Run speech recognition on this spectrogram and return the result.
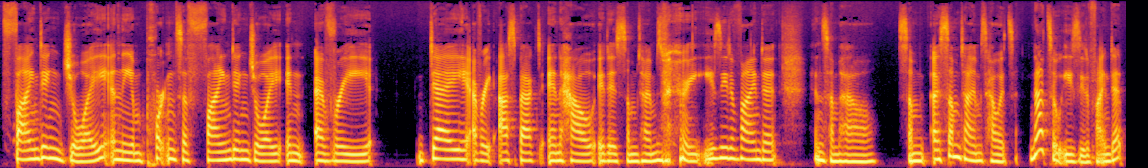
finding joy and the importance of finding joy in every day, every aspect, and how it is sometimes very easy to find it and somehow some uh, sometimes how it's not so easy to find it.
